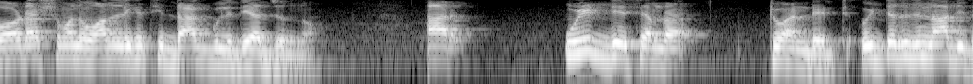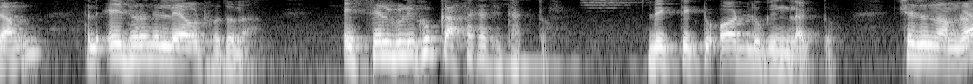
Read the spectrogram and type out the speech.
বর্ডার সমান ওয়ান লিখেছি দাগ বলে দেওয়ার জন্য। আর উইড দিয়েছি আমরা টু হান্ড্রেড উইডটা যদি না দিতাম তাহলে এই ধরনের লেআউট হতো না। এই সেলগুলি খুব কাছাকাছি থাকতো। দেখতে একটু অড লুকিং লাগতো। সেজন্য আমরা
